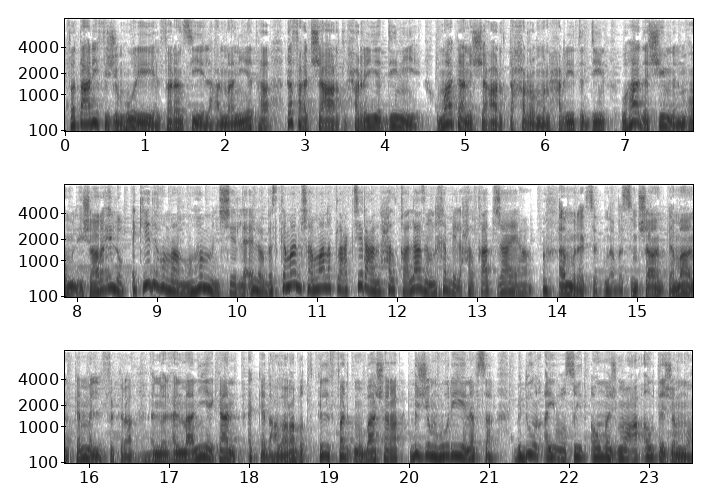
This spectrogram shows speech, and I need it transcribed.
فتعريف الجمهورية الفرنسية لعلمانيتها رفعت شعار الحرية الدينية وما كان الشعار التحرم من حرية الدين وهذا الشيء من المهم الإشارة إله. أكيد همام مهم نشير له بس كمان مشان ما نطلع كتير عن الحلقة لازم نخبي لحلقات جاية؟ أمرك ستنا بس مشان كمان كمل الفكرة أنه العلمانية كانت تأكد على ربط كل فرد مباشرة بالجمهورية نفسها بدون أي وسيط أو مجموعة أو تجمع.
